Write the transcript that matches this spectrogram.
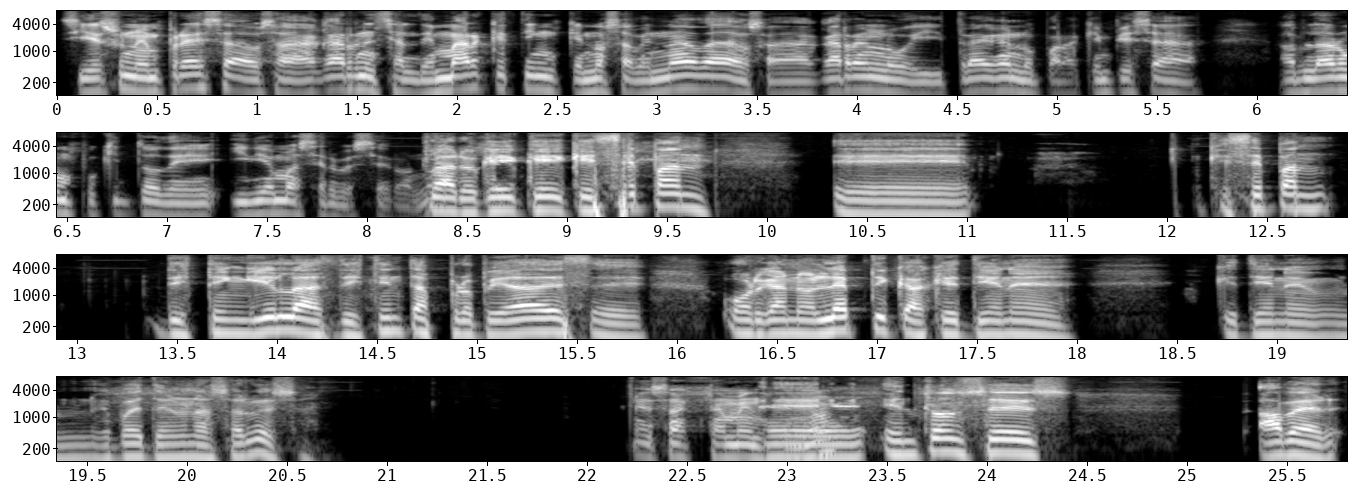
si es una empresa, o sea, agárrense al de marketing que no sabe nada, o sea, agárrenlo y tráiganlo para que empiece a hablar un poquito de idioma cervecero, ¿no? Claro, que, que, sepan eh, que sepan distinguir las distintas propiedades eh, organolépticas que tiene que tiene que puede tener una cerveza. Exactamente, ¿no? Eh, entonces, a ver,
